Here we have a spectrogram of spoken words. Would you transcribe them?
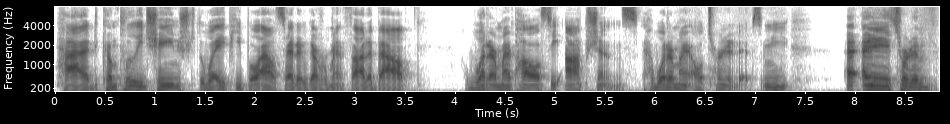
had completely changed the way people outside of government thought about what are my policy options, what are my alternatives. I mean, I mean it's sort of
